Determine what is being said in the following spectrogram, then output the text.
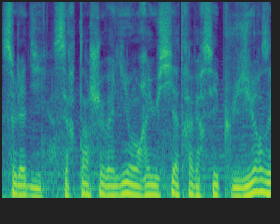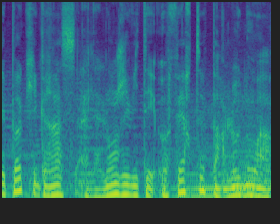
Cela dit, certains chevaliers ont réussi à traverser plusieurs époques grâce à la longévité offerte par l'eau noire.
